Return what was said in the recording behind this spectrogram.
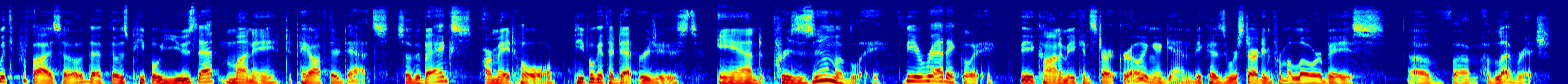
with the proviso that those people use that money to pay off their debts. So the banks are made whole, people get their debt reduced, and presumably, theoretically, the economy can start growing again because we're starting from a lower base of, um, of leverage.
